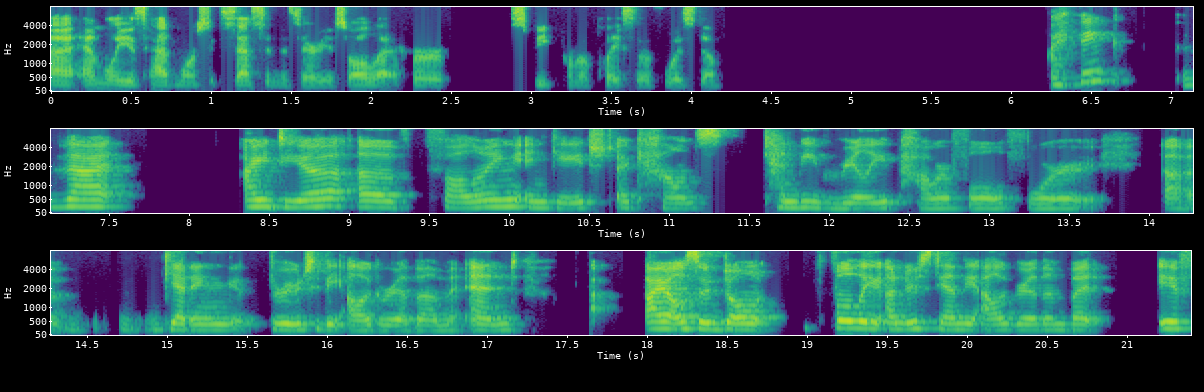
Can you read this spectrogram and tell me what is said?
uh, Emily has had more success in this area, so I'll let her speak from a place of wisdom. I think that idea of following engaged accounts can be really powerful for uh, getting through to the algorithm. And I also don't fully understand the algorithm, but if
